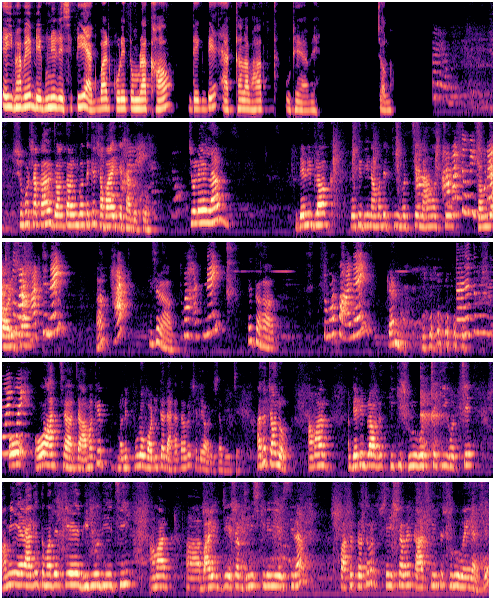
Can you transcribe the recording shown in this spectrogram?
এইভাবে বেগুনের রেসিপি একবার করে তোমরা খাও দেখবে এক থালা ভাত উঠে যাবে। চলো। শুভ সকাল জল তরঙ্গ থেকে সবাইকে স্বাগত। চলে এলাম। ডেলি ব্লগ প্রতিদিন আমাদের কি হচ্ছে না হচ্ছে সঙ্গে অরিষা। হ্যাঁ? হাত? কিসের হাত? তোমার হাত নেই? এই তো হাত। তোমার পা নেই? কেন? ও ও আচ্ছা আচ্ছা আমাকে মানে পুরো বডিটা দেখাতে হবে সেটাই অরিষা বলছে। আচ্ছা চলো আমার ডেলি ব্লগ কি কি শুরু হচ্ছে কি হচ্ছে? আমি এর আগে তোমাদেরকে ভিডিও দিয়েছি আমার বাড়ির যে সব জিনিস কিনে নিয়ে এসেছিলাম পাথর টাথর সেই সবের কাজ কিন্তু শুরু হয়ে গেছে।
